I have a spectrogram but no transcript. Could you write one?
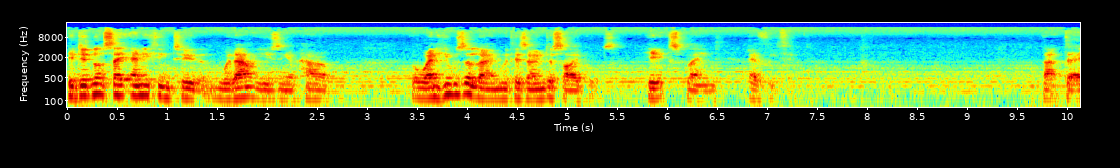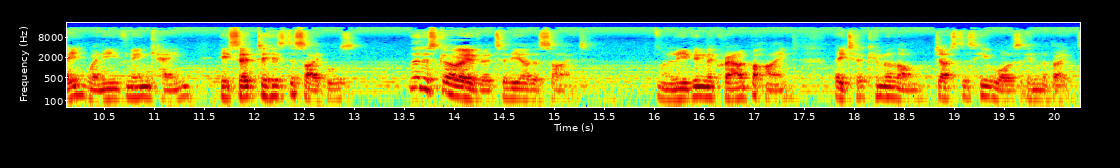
He did not say anything to them without using a parable. But when he was alone with his own disciples, he explained everything. That day, when evening came, he said to his disciples, Let us go over to the other side. And leaving the crowd behind, they took him along just as he was in the boat.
